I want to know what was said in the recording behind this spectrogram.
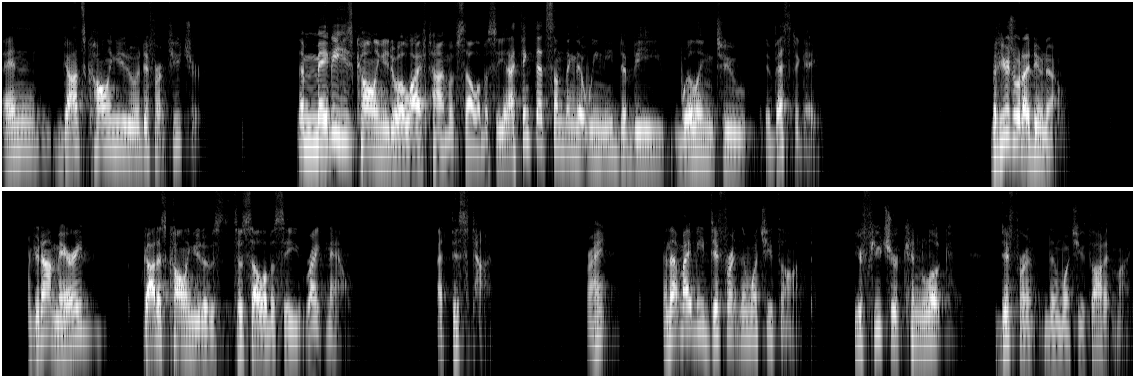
And God's calling you to a different future. Then maybe He's calling you to a lifetime of celibacy. And I think that's something that we need to be willing to investigate. But here's what I do know if you're not married, God is calling you to, to celibacy right now, at this time, right? And that might be different than what you thought. Your future can look different than what you thought it might.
